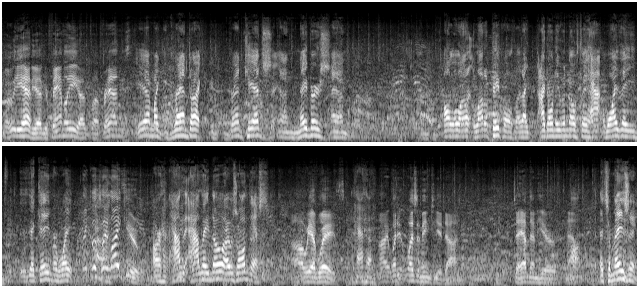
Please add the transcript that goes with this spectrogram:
So who do you have? You have your family, you have uh, friends. Yeah, my grand grandkids and neighbors and all a lot, a lot of people that I, I don't even know if they ha- why they they came or why Because they like you. or how they, how they know I was on this. Oh, we have ways. All right, what, it, does it mean to you, Don, to have them here now? Oh, it's amazing,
